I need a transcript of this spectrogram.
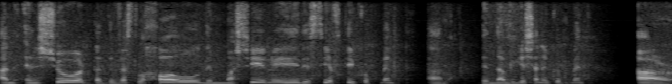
and ensure that the vessel hull, the machinery, the safety equipment, um, the navigation equipment are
